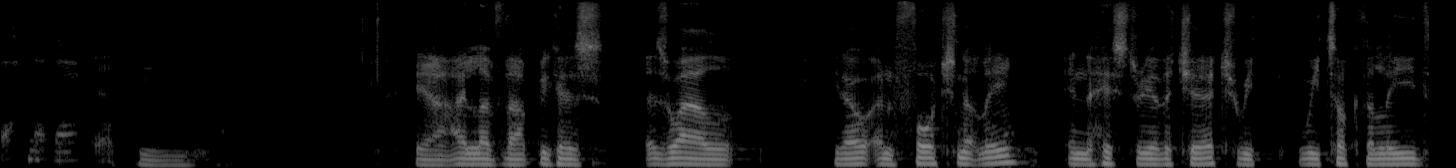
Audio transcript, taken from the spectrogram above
definitely. Mm. Yeah, I love that because as well, you know, unfortunately, in the history of the church, we we took the lead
